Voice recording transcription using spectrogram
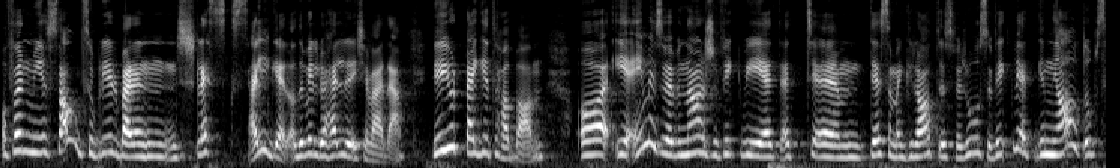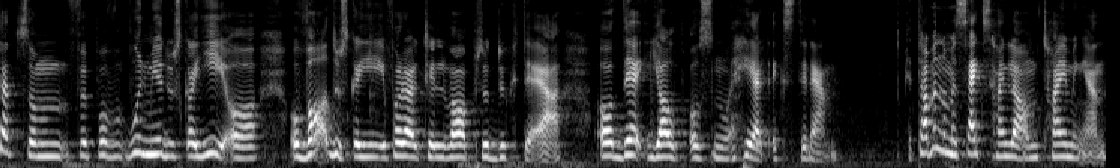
Og for mye salg, så blir det bare en slesk selger. Og det vil du heller ikke være. Vi har gjort begge tabbene. Og i Amys webinar så fikk vi et, et, det som er gratis for henne, så fikk vi et genialt oppsett som, for, på hvor mye du skal gi, og, og hva du skal gi i forhold til hva produktet er. Og det hjalp oss noe helt ekstremt. Tabbe nummer seks handler om timingen.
